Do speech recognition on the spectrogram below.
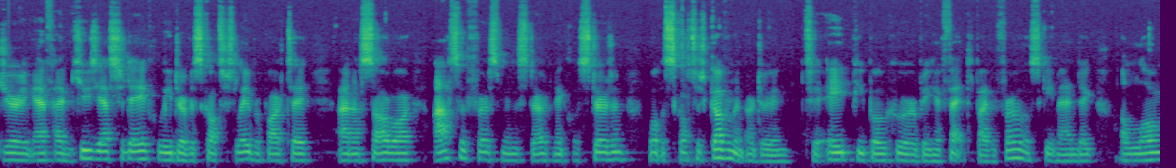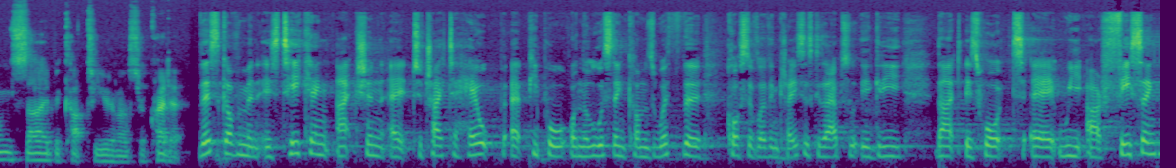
During FMQs yesterday, leader of the Scottish Labour Party, Anas Sarwar, asked the First Minister, Nicola Sturgeon, what the Scottish Government are doing to aid people who are being affected by the furlough scheme ending alongside the cut to universal credit. This government is taking action uh, to try to help uh, people on the lowest incomes with the cost of living crisis, because I absolutely agree that is what uh, we are facing.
